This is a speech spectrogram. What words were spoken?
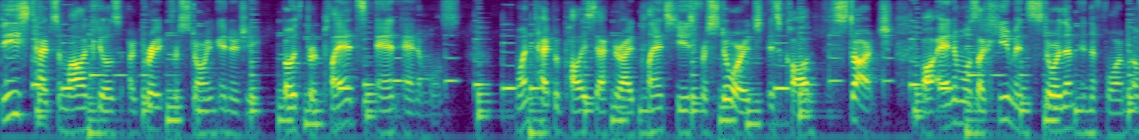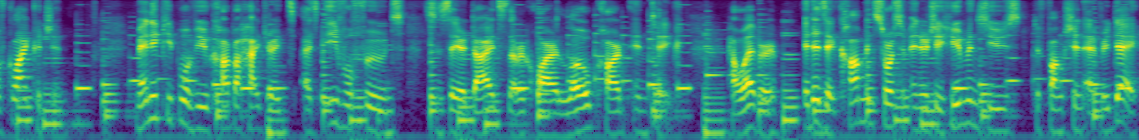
These types of molecules are great for storing energy, both for plants and animals. One type of polysaccharide plants use for storage is called starch, while animals like humans store them in the form of glycogen. Many people view carbohydrates as evil foods since they are diets that require low carb intake. However, it is a common source of energy humans use to function every day.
